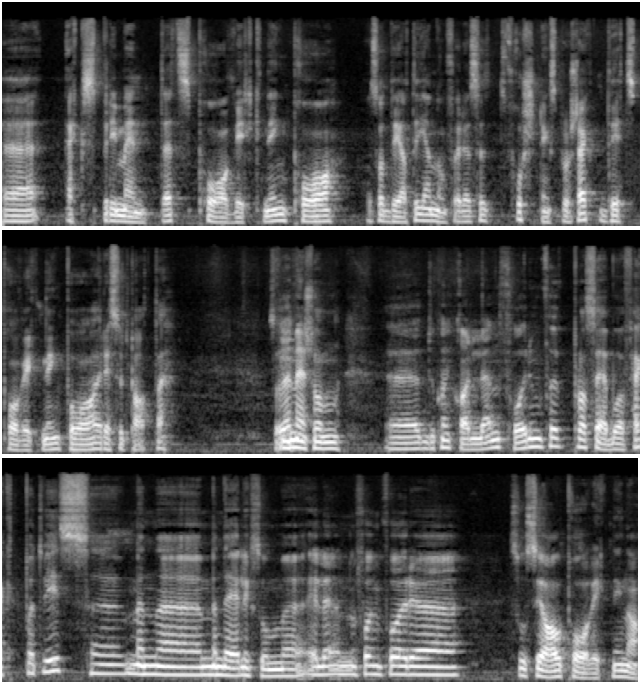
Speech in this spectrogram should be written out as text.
eh, eksperimentets påvirkning på Altså det at det gjennomføres et forskningsprosjekt, dets påvirkning på resultatet. Så det er mer sånn Du kan kalle det en form for placeboeffekt på et vis, eh, men, eh, men det er liksom eh, Eller en form for eh, sosial påvirkning, da.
